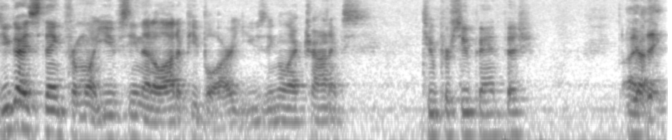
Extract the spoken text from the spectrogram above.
Do you guys think, from what you've seen, that a lot of people are using electronics to pursue panfish? I Yes. think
